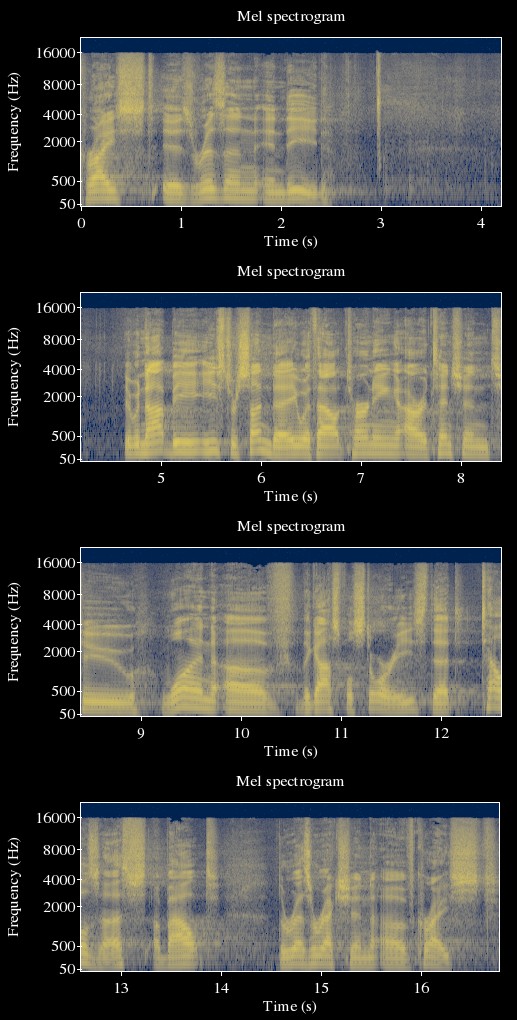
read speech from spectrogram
Christ is risen indeed. It would not be Easter Sunday without turning our attention to one of the gospel stories that tells us about the resurrection of Christ.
